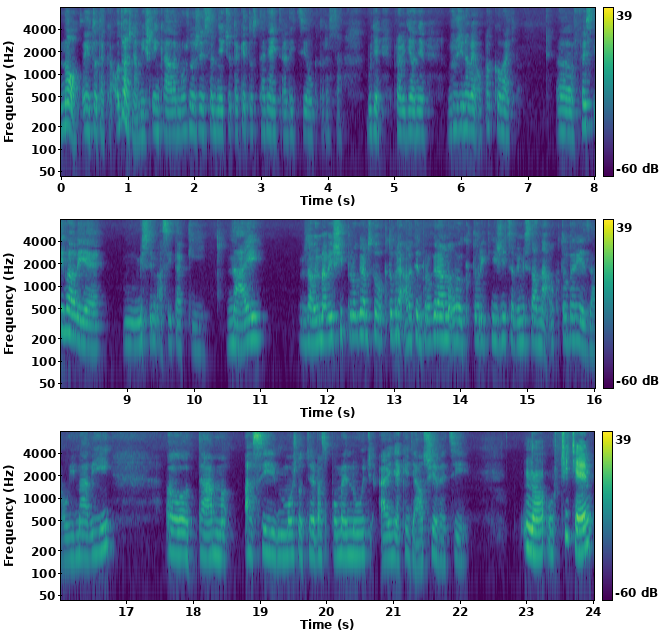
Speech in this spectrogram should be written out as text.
No, je to taká odvážna myšlienka, ale možno, že sa niečo takéto stane aj tradíciou, ktorá sa bude pravidelne v Ružinove opakovať. E, festival je, myslím, asi taký najzaujímavejší program z toho oktobra, ale ten program, e, ktorý knižnica vymyslela na oktober, je zaujímavý. E, tam asi možno treba spomenúť aj nejaké ďalšie veci. No, určite.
